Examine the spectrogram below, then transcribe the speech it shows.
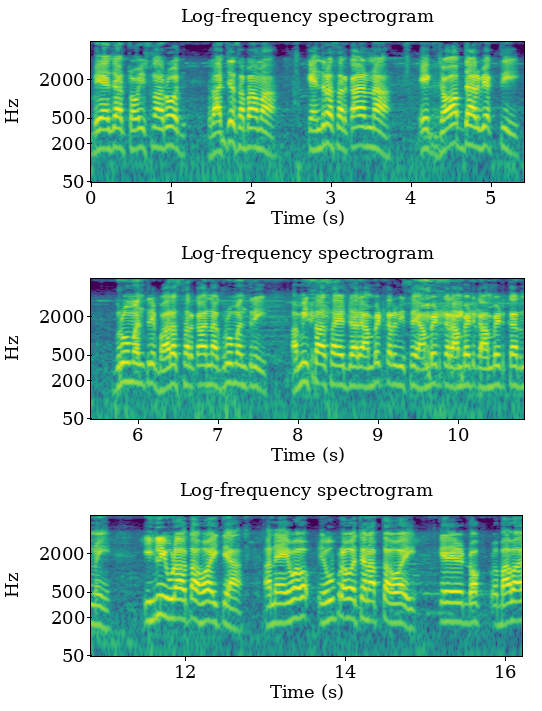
બે હજાર ચોવીસના રોજ રાજ્યસભામાં કેન્દ્ર સરકારના એક જવાબદાર વ્યક્તિ, ગૃહમંત્રી, ભારત સરકારના ગૃહમંત્રી અમિત શાહ સાહેબ જ્યારે આંબેડકર વિશે આંબેડકર આંબેડકર, આંબેડકરની ઇહલી ઉડાવતા હોય ત્યાં અને એવો એવું પ્રવચન આપતા હોય કે ડોક, બાબા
